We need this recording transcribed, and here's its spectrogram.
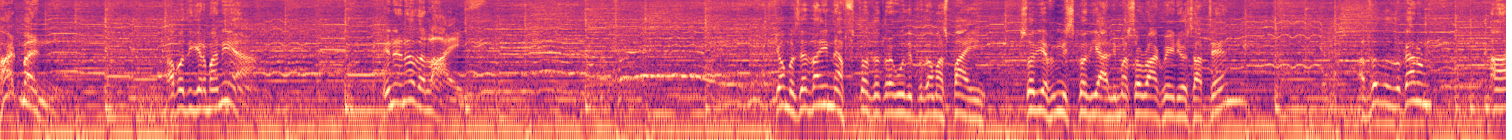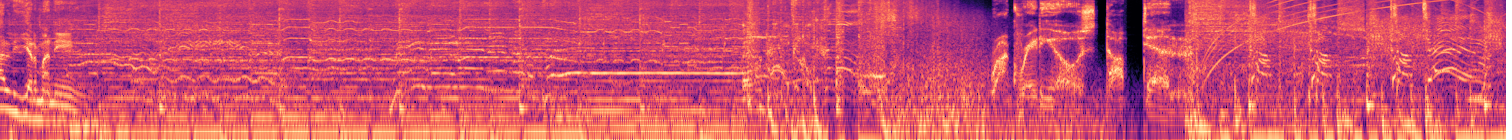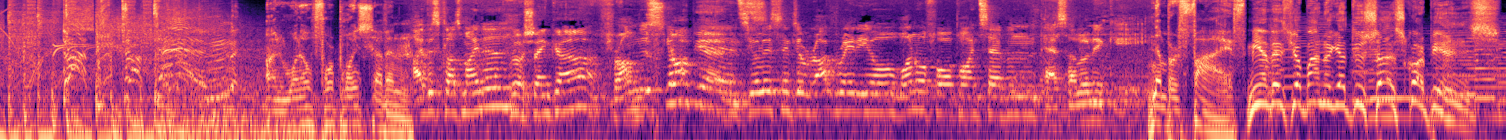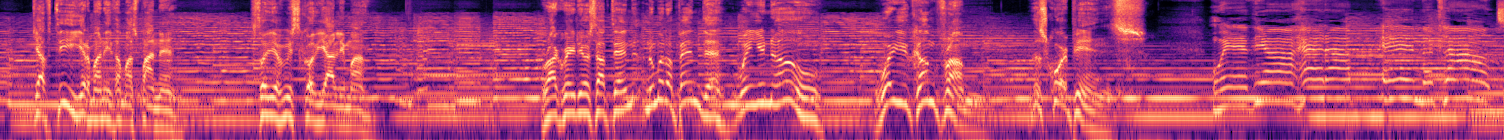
Hartman Από τη Γερμανία. In Another Life. Κι όμως δεν θα είναι αυτό το τραγούδι που θα μας πάει Στο διαφημιστικό διάλειμμα στο Rock Radio Top 10 Αυτό θα το κάνουν άλλοι Γερμανοί. Radio's Top 10. 104.7. Hi, this is Klaus Meine. Roshenka. From the Scorpions. You're listening to Rock Radio 104.7 Thessaloniki. Number 5. Μία δέση πιο πάνω για τους Scorpions. Και αυτοί οι Γερμανοί θα μας πάνε στο διαφημιστικό διάλειμμα. Rock Radio Top 10, νούμερο 5. When you know where you come from. The Scorpions. With your head up in the clouds.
